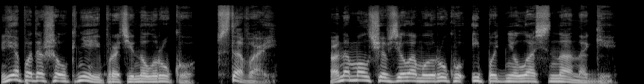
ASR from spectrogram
Я подошел к ней и протянул руку. «Вставай». Она молча взяла мою руку и поднялась на ноги.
